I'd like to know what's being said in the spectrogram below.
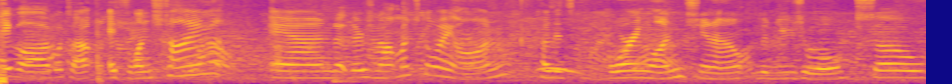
Hey vlog, what's up? It's lunchtime and there's not much going on because it's boring lunch, you know, the usual. So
